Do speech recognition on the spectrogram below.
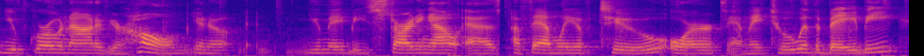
you've grown out of your home. You know, you may be starting out as a family of two or family two with a baby,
